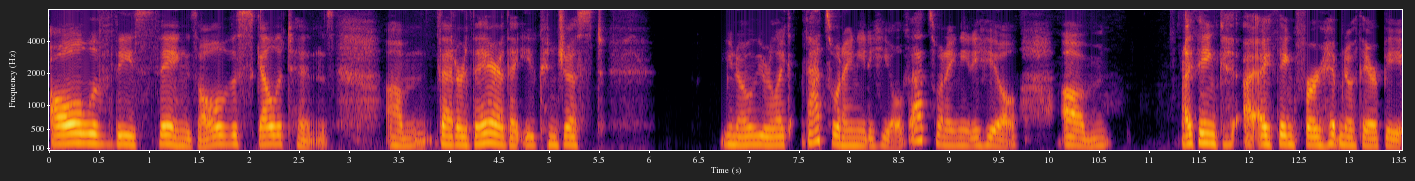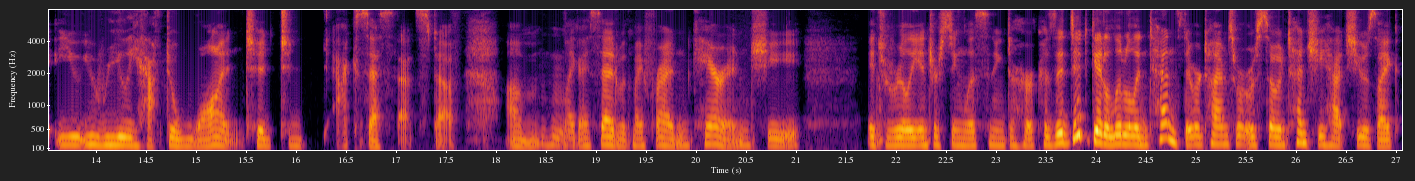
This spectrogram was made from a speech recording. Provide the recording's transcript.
all of these things all of the skeletons um, that are there that you can just you know you're like that's what i need to heal that's what i need to heal um, I think I think for hypnotherapy, you you really have to want to to access that stuff. Um, hmm like I said with my friend Karen, she it's really interesting listening to her because it did get a little intense. There were times where it was so intense she had she was like,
